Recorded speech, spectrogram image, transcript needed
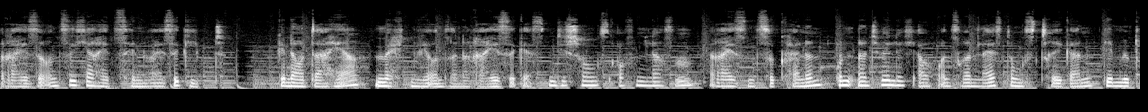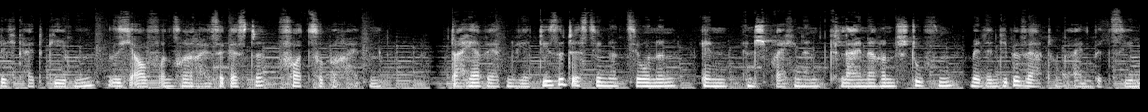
Reise- und Sicherheitshinweise gibt. Genau daher möchten wir unseren Reisegästen die Chance offen lassen, reisen zu können und natürlich auch unseren Leistungsträgern die Möglichkeit geben, sich auf unsere Reisegäste vorzubereiten. Daher werden wir diese Destinationen in entsprechenden kleineren Stufen mit in die Bewertung einbeziehen.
